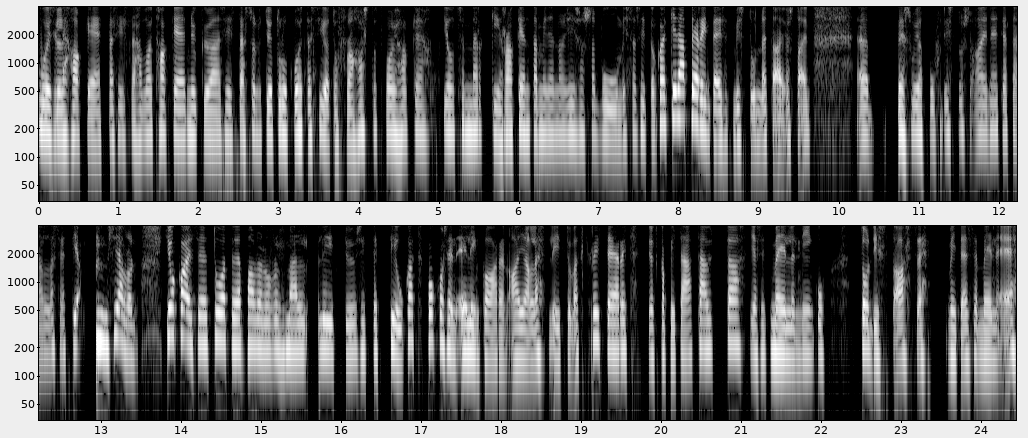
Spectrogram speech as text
voi sille hakea. Että siis sähän voit hakea nykyään, siis tässä on nyt jo tullut puhetta, sijoitusrahastot voi hakea. Joutsenmerkkiin rakentaminen on isossa buumissa. Sitten on kaikki nämä perinteiset, mistä tunnetaan jostain pesu- ja puhdistusaineet ja tällaiset. Ja siellä on jokaiseen tuote- ja palveluryhmään liittyy sitten tiukat koko sen elinkaaren ajalle liittyvät kriteerit, jotka pitää täyttää ja sitten meille niin kuin todistaa se, miten se menee.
